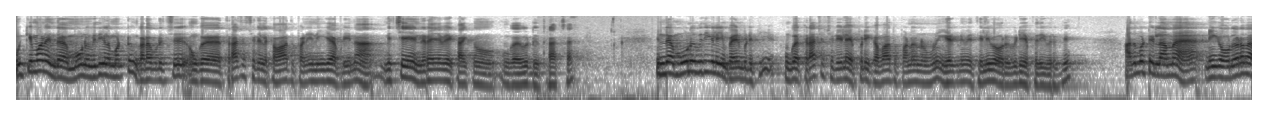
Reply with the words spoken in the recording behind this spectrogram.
முக்கியமான இந்த மூணு விதிகளை மட்டும் கடைபிடிச்சி உங்கள் திராட்சை செடியில் கவாத்து பண்ணினீங்க அப்படின்னா நிச்சயம் நிறையவே காய்க்கும் உங்கள் வீட்டு திராட்சை. இந்த மூணு விதிகளையும் பயன்படுத்தி உங்கள் திராட்சை செடியில் எப்படி கவாத்து பண்ணணும்னு ஏற்கனவே தெளிவாக ஒரு வீடியோ பதிவு இருக்குது அது மட்டும் இல்லாமல் நீங்கள் ஒரு தடவை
